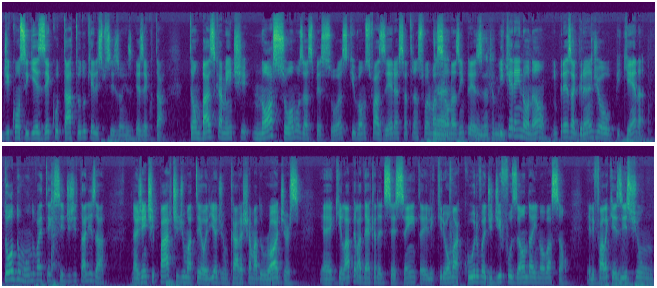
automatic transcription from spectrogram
de conseguir executar tudo o que eles precisam executar. Então, basicamente, nós somos as pessoas que vamos fazer essa transformação é, nas empresas. Exatamente. E querendo ou não, empresa grande ou pequena, todo mundo vai ter que se digitalizar. A gente parte de uma teoria de um cara chamado Rogers, é, que lá pela década de 60 ele criou uma curva de difusão da inovação. Ele fala que existe um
